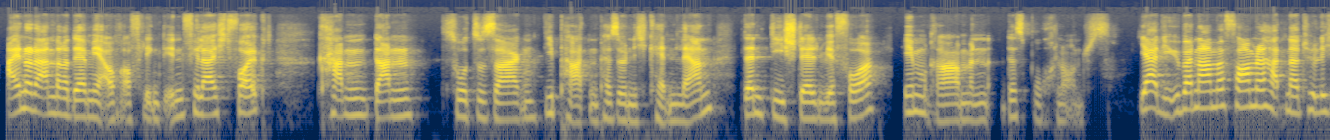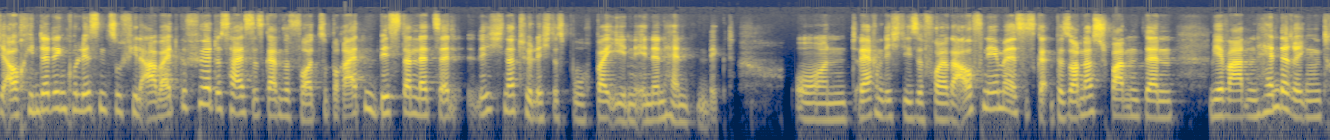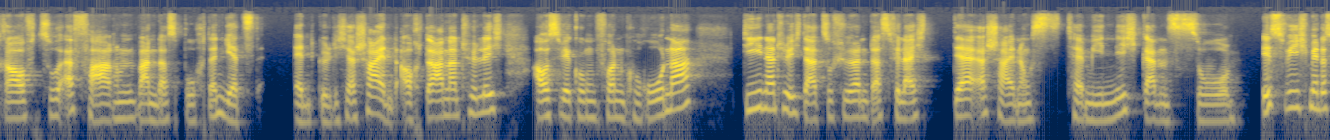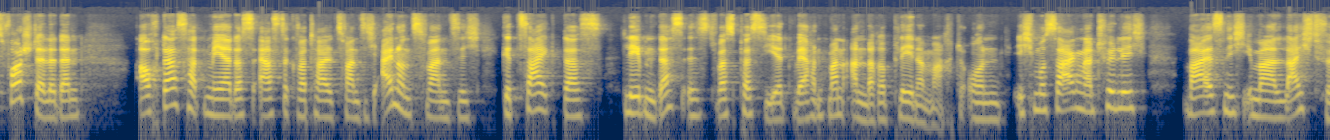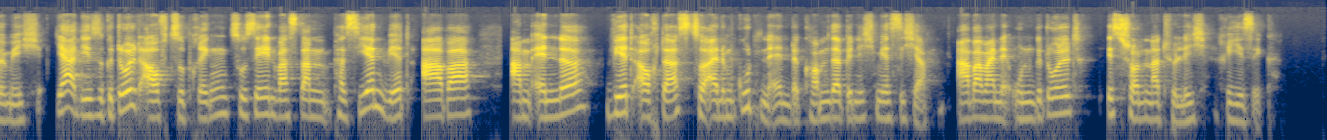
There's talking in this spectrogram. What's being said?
ein oder andere, der mir auch auf LinkedIn vielleicht folgt, kann dann sozusagen die Paten persönlich kennenlernen, denn die stellen wir vor im Rahmen des Buchlaunchs. Ja, die Übernahmeformel hat natürlich auch hinter den Kulissen zu viel Arbeit geführt. Das heißt, das Ganze vorzubereiten, bis dann letztendlich natürlich das Buch bei Ihnen in den Händen liegt. Und während ich diese Folge aufnehme, ist es besonders spannend, denn wir warten händeringend drauf zu erfahren, wann das Buch denn jetzt endgültig erscheint. Auch da natürlich Auswirkungen von Corona, die natürlich dazu führen, dass vielleicht der Erscheinungstermin nicht ganz so ist, wie ich mir das vorstelle. Denn auch das hat mir das erste Quartal 2021 gezeigt, dass Leben das ist, was passiert, während man andere Pläne macht. Und ich muss sagen, natürlich war es nicht immer leicht für mich, ja, diese Geduld aufzubringen, zu sehen, was dann passieren wird. Aber am Ende wird auch das zu einem guten Ende kommen, da bin ich mir sicher. Aber meine Ungeduld ist schon natürlich riesig.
